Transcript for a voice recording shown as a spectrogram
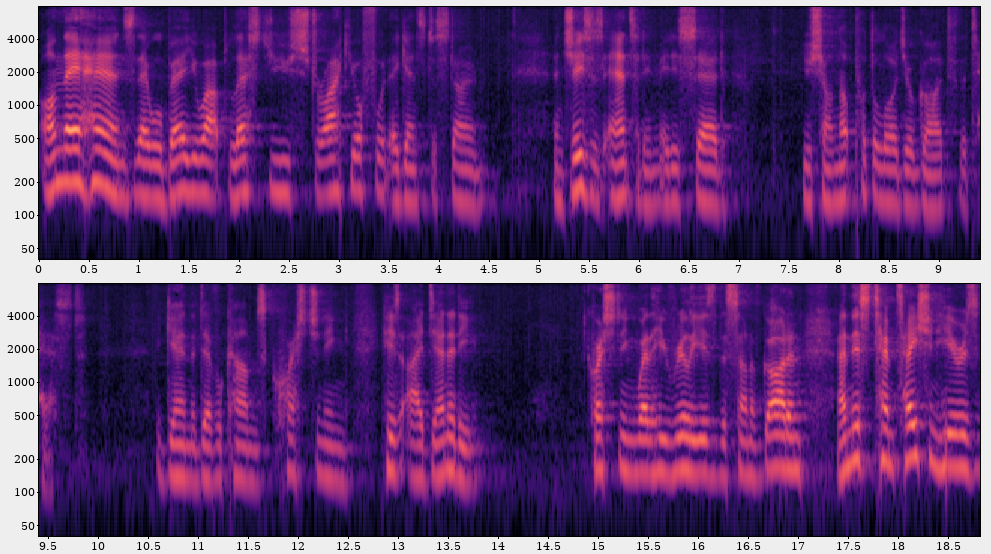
on their hands they will bear you up, lest you strike your foot against a stone. And Jesus answered him, It is said, You shall not put the Lord your God to the test. Again, the devil comes questioning his identity questioning whether he really is the Son of God. And, and this temptation here is,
